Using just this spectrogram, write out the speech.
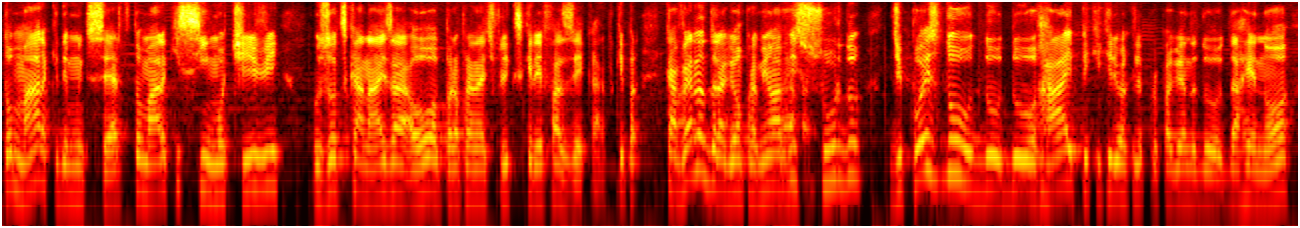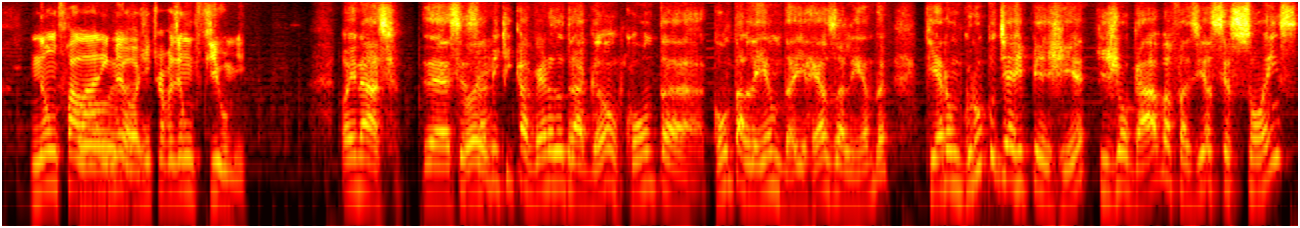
tomara que dê muito certo, tomara que sim, motive os outros canais a, ou a própria Netflix querer fazer, cara. Porque pra, Caverna do Dragão, para mim, é um absurdo. Depois do, do, do, hype que criou aquela propaganda do, da Renault, não falarem, Oi, meu, a gente vai fazer um filme. Oi, Inácio. É, você sabe que Caverna do Dragão conta, conta a lenda e reza a lenda que era um grupo de RPG que jogava, fazia sessões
